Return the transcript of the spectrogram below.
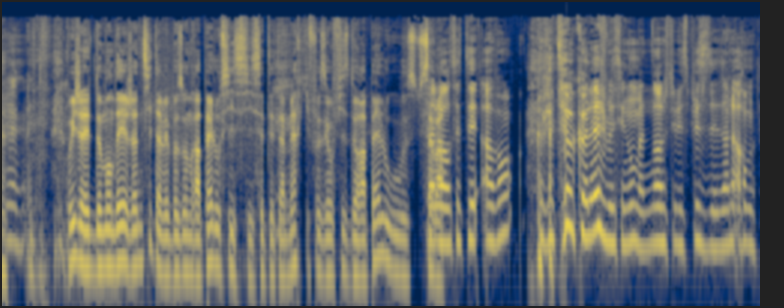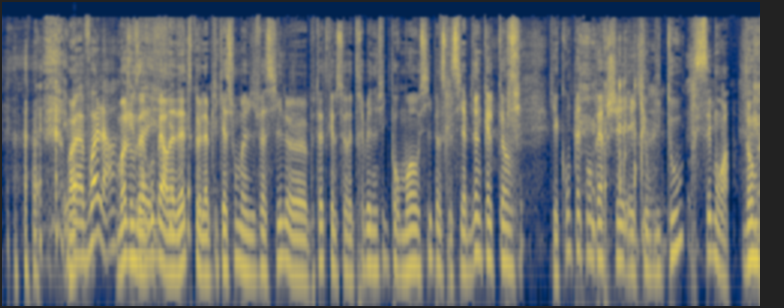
oui, j'allais te demander, Jeanne, si tu avais besoin de rappel ou si, c'était ta mère qui faisait office de rappel ou ça Alors, c'était avant, quand j'étais au collège, mais sinon, maintenant, j'utilise plus des alarmes. Et ben voilà. Moi, je vous avoue, Bernadette, que l'application Ma Vie Facile, euh, peut-être qu'elle serait très bénéfique pour moi aussi, parce que s'il y a bien quelqu'un qui est complètement perché et qui oublie tout, c'est moi. Donc,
